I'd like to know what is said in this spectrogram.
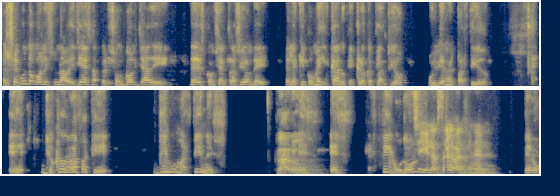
El segundo gol es una belleza, pero es un gol ya de, de desconcentración de, del equipo mexicano que creo que planteó muy bien el partido. Eh, yo creo, Rafa, que Diego Martínez claro. es, es figurón. Sí, lo salva al final. Pero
